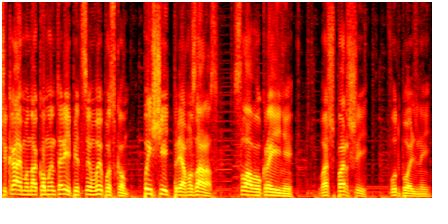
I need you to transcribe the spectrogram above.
Чекаємо на коментарі під цим випуском. Пишіть прямо зараз. Слава Україні! Ваш перший футбольний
